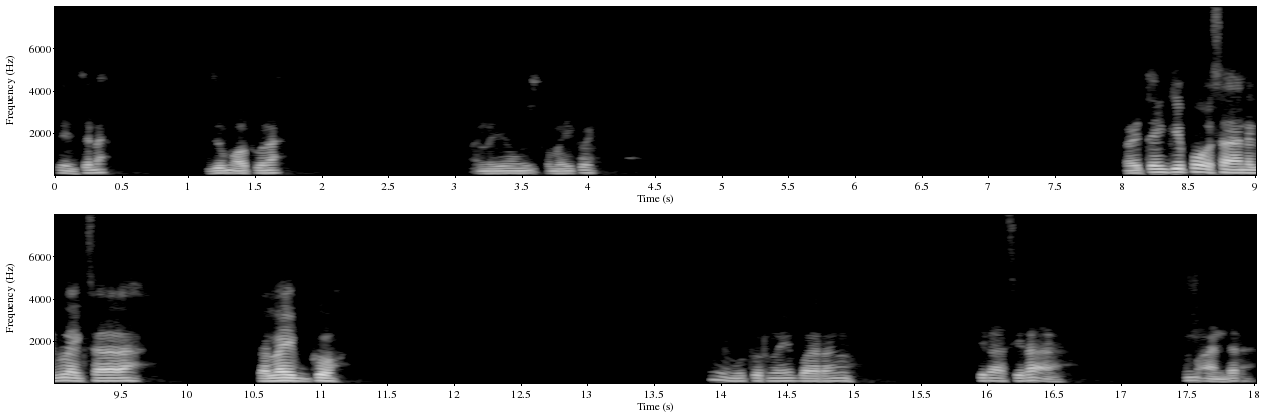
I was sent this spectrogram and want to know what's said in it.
sensya na. Zoom out ko na. Ano yung kamay ko eh. Okay, thank you po sa nag-like sa sa live ko. Yung motor na yun parang sira-sira ah. Umaandar.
